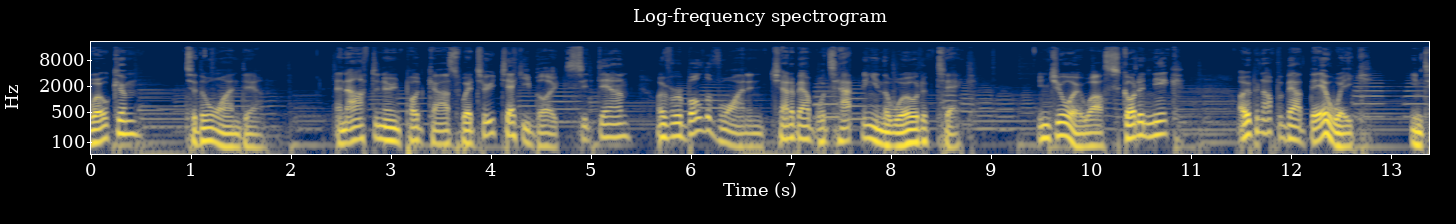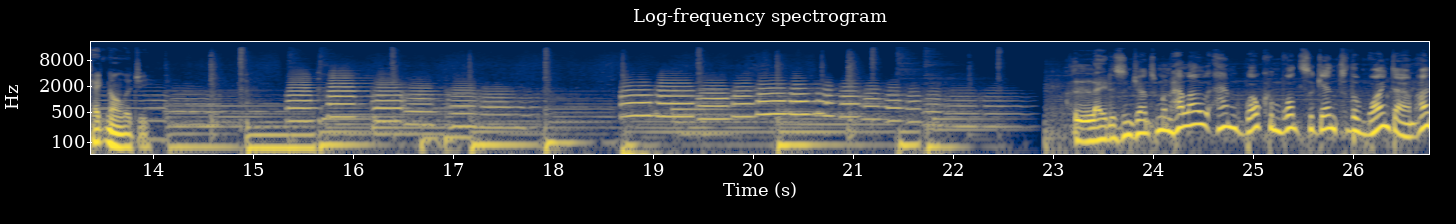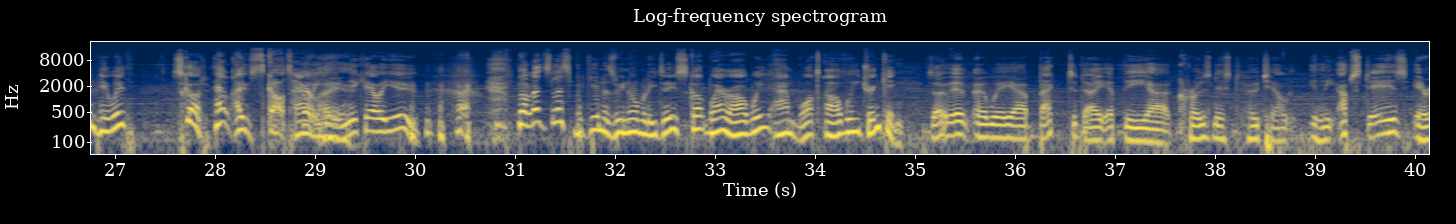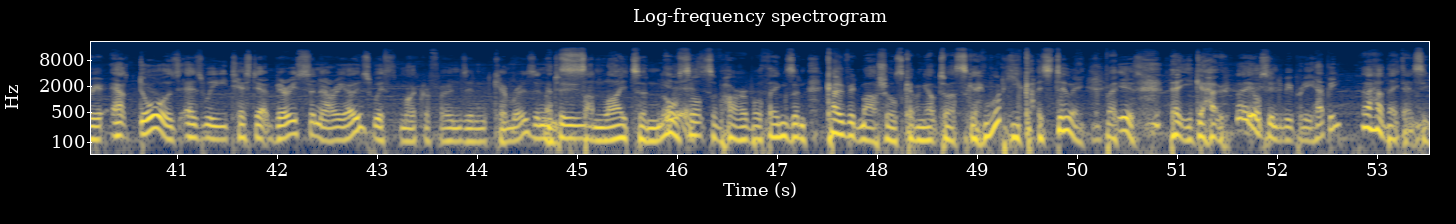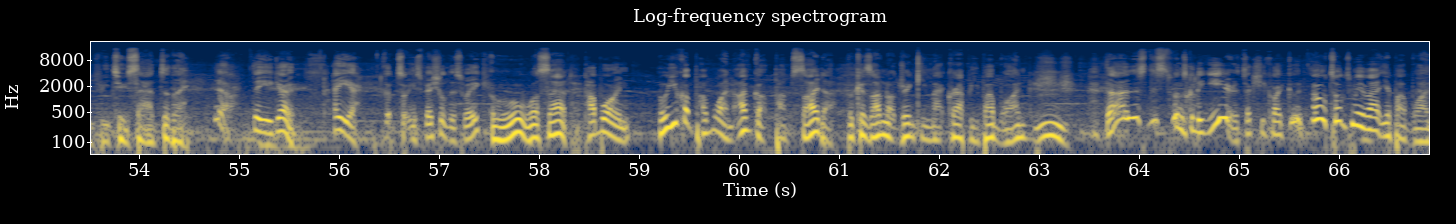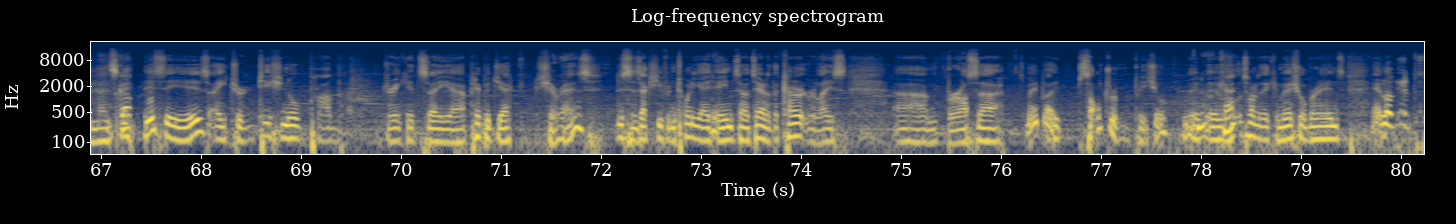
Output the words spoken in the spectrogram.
Welcome to The Wine Down, an afternoon podcast where two techie blokes sit down over a bowl of wine and chat about what's happening in the world of tech. Enjoy while Scott and Nick open up about their week in technology. Ladies and gentlemen, hello and welcome once again to the Wine Down. I'm here with Scott. Hello, Scott. How Hello, are you? Nick. How are you? Well, let's let's begin as we normally do. Scott, where are we and what are we drinking? So uh, we are back today at the uh, Crows Nest Hotel in the upstairs area, outdoors, as we test out various scenarios with microphones and cameras, and, And to sunlight and all sorts of horrible things, and COVID marshals coming up to us going, "What are you guys doing?" But Yes. there you go. they all seem to be pretty happy. Uh, they don't seem to be too sad, do they? Yeah, there you go. Hey, uh, got something special this week. Ooh, what's that? Pub wine. Oh, you got pub wine. I've got pub cider because I'm not drinking that crappy pub wine. No, this, this one's got a year. It's actually quite good. Oh, talk to me about your pub wine then, Scott. This is a traditional pub drink. It's a uh, Pepperjack Shiraz. This is actually from 2018, so it's out of the current release. Um, Barossa. It's made by Saltram, I'm pretty sure. Okay. It's one of their commercial brands. And look, it,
